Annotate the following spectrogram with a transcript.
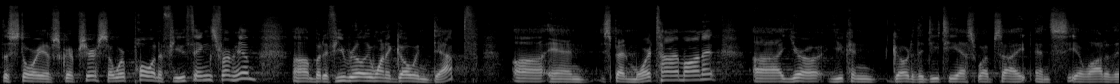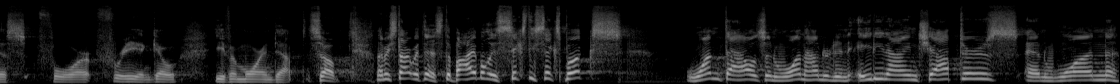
The Story of Scripture. So we're pulling a few things from him. Um, but if you really want to go in depth, uh, and spend more time on it, uh, you can go to the DTS website and see a lot of this for free and go even more in depth. So let me start with this the Bible is 66 books, 1,189 chapters, and one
